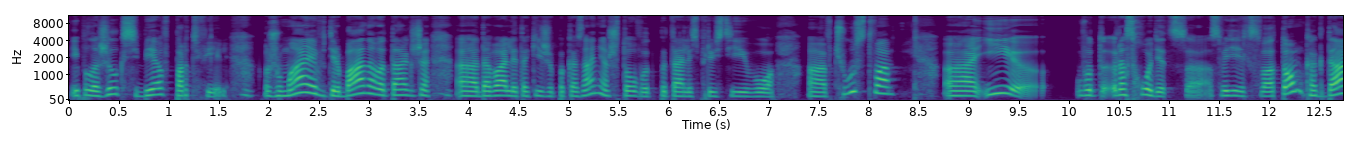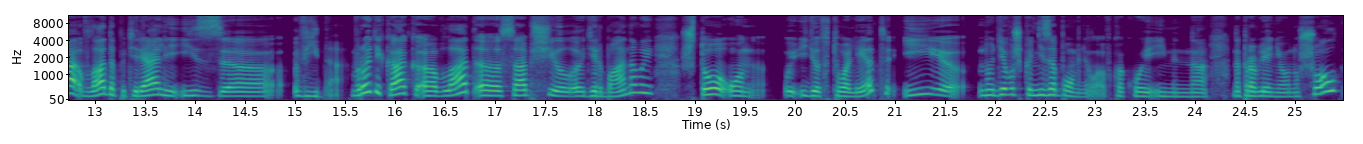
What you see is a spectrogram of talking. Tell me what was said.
и положил к себе в портфель. Жумаев, Дербанова также э, давали такие же показания, что вот пытались привести его э, в чувство. Э, и вот расходятся свидетельства о том, когда Влада потеряли из э, вида. Вроде как э, Влад э, сообщил Дербановой, что он идет в туалет, и, ну, девушка не запомнила, в какое именно направление он ушел,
